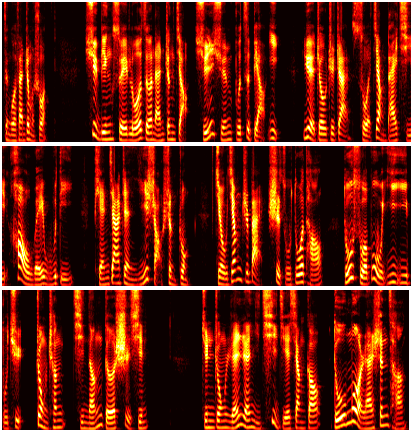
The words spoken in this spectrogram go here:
曾国藩这么说：“续兵随罗泽南征剿，循循不自表意。越州之战，所将白旗，号为无敌。田家镇以少胜众。九江之败，士卒多逃，独所部一一不去。众称其能得士心。军中人人以气节相高。”独默然深藏，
